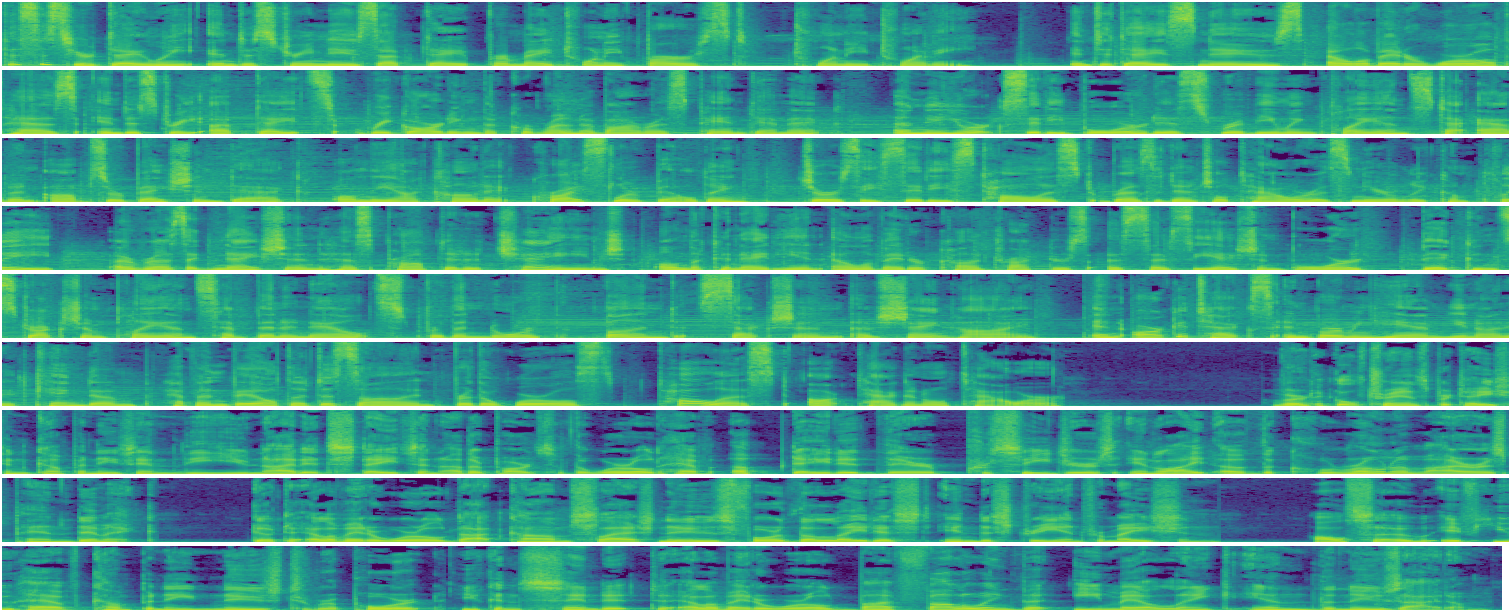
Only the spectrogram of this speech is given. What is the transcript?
This is your daily industry news update for May 21st, 2020. In today's news, Elevator World has industry updates regarding the coronavirus pandemic. A New York City board is reviewing plans to add an observation deck on the iconic Chrysler building. Jersey City's tallest residential tower is nearly complete. A resignation has prompted a change on the Canadian Elevator Contractors Association board. Big construction plans have been announced for the North Bund section of Shanghai and architects in Birmingham, United Kingdom, have unveiled a design for the world's tallest octagonal tower. Vertical transportation companies in the United States and other parts of the world have updated their procedures in light of the coronavirus pandemic. Go to elevatorworld.com/news for the latest industry information. Also, if you have company news to report, you can send it to Elevator World by following the email link in the news item.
